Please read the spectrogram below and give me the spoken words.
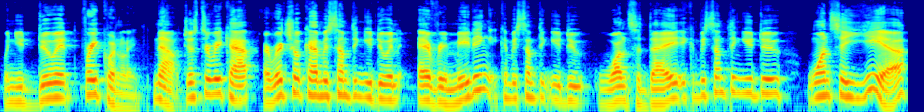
when you do it frequently. Now, just to recap, a ritual can be something you do in every meeting, it can be something you do once a day, it can be something you do once a year.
